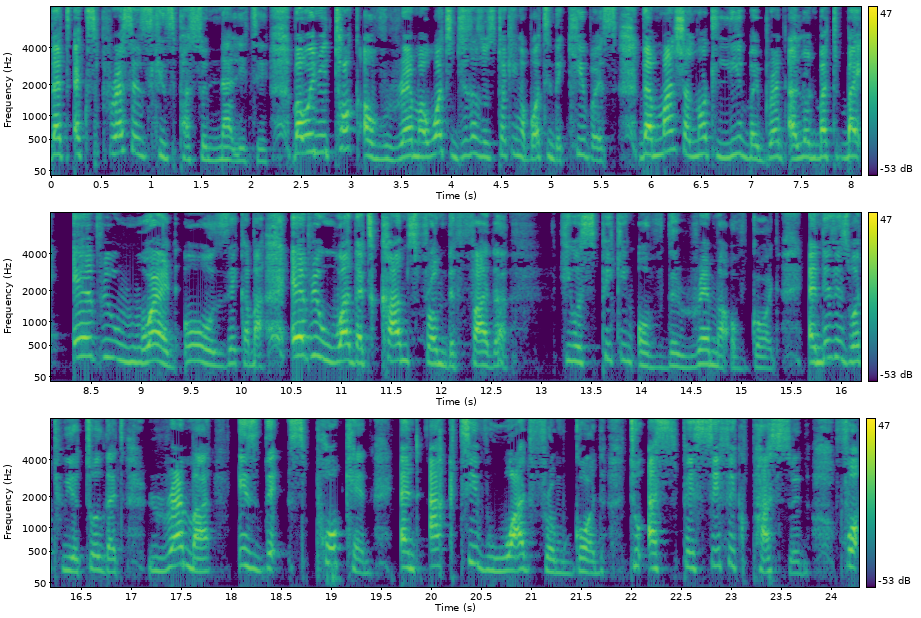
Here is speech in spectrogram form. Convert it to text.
that expresses his personality. But when you talk of Rhema, what Jesus was talking about in the key verse, the man shall not live by bread alone, but by every word, oh Zekaba, every word that comes from the Father he was speaking of the Rhema of God. And this is what we are told that Rhema is the spoken and active word from God to a specific person for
